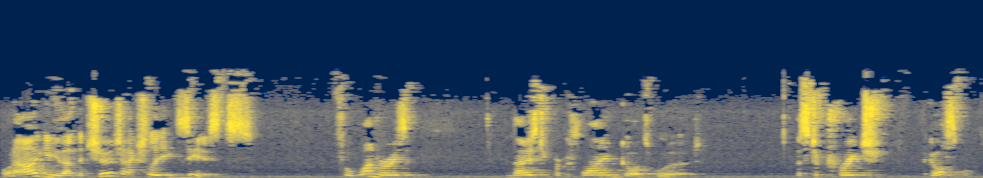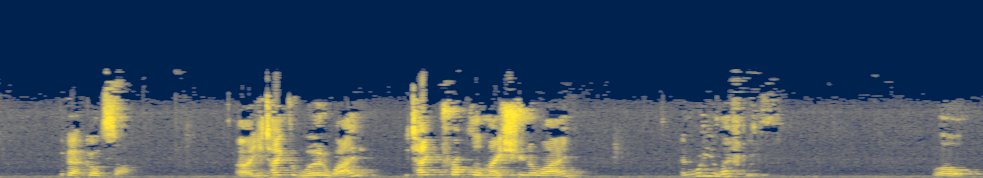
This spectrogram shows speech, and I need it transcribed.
I want to argue that the church actually exists for one reason, and that is to proclaim God's Word. It's to preach the gospel about God's Son. Uh, you take the Word away, you take proclamation away, and what are you left with? Well,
